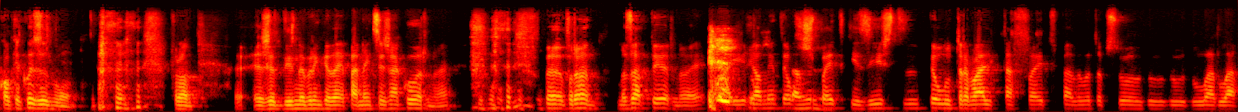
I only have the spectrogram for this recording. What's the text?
qualquer coisa de bom. Pronto a gente diz na brincadeira, pá, nem que seja a cor, não é? Pronto, mas há de ter, não é? E realmente é o respeito que existe pelo trabalho que está feito para da outra pessoa do, do, do lado lá.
